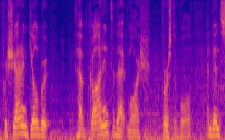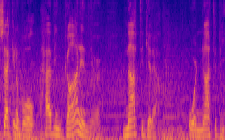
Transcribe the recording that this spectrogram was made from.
for Shannan Gilbert to have gone into that marsh, first of all, and then second of all, having gone in there, not to get out or not to be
